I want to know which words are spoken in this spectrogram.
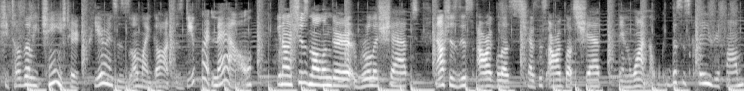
she totally changed her appearance oh my gosh it's different now. You know she's no longer roller shaped now she's this hourglass she has this hourglass shape in one. This is crazy fam.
